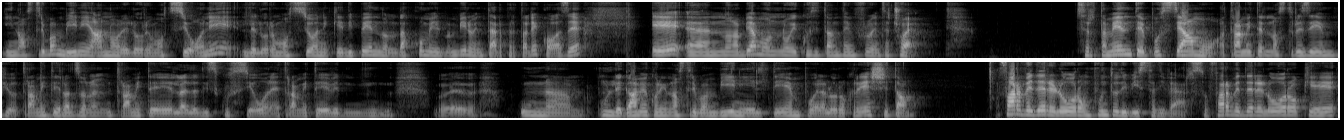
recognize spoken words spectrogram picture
i nostri bambini hanno le loro emozioni, le loro emozioni che dipendono da come il bambino interpreta le cose e eh, non abbiamo noi così tanta influenza, cioè certamente possiamo, tramite il nostro esempio, tramite, ragion- tramite la, la, discussione, tramite eh, un, un legame con i nostri bambini, il tempo e la loro crescita, far vedere loro un punto di vista diverso, far vedere loro che eh,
